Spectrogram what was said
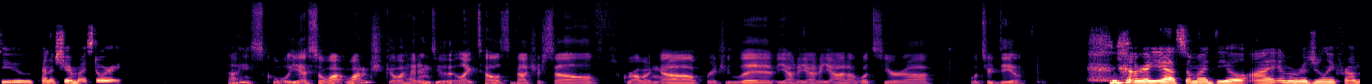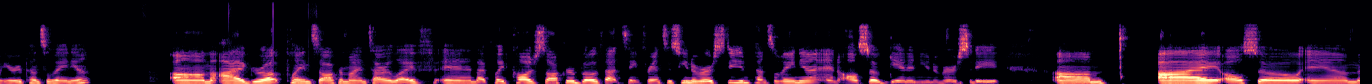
to kind of share my story. Nice, cool, yeah. So why, why don't you go ahead and do it? Like, tell us about yourself, growing up, where'd you live, yada yada yada. What's your uh, what's your deal? All right, yeah. So my deal. I am originally from Erie, Pennsylvania. Um, I grew up playing soccer my entire life, and I played college soccer both at St. Francis University in Pennsylvania and also Gannon University. Um, I also am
